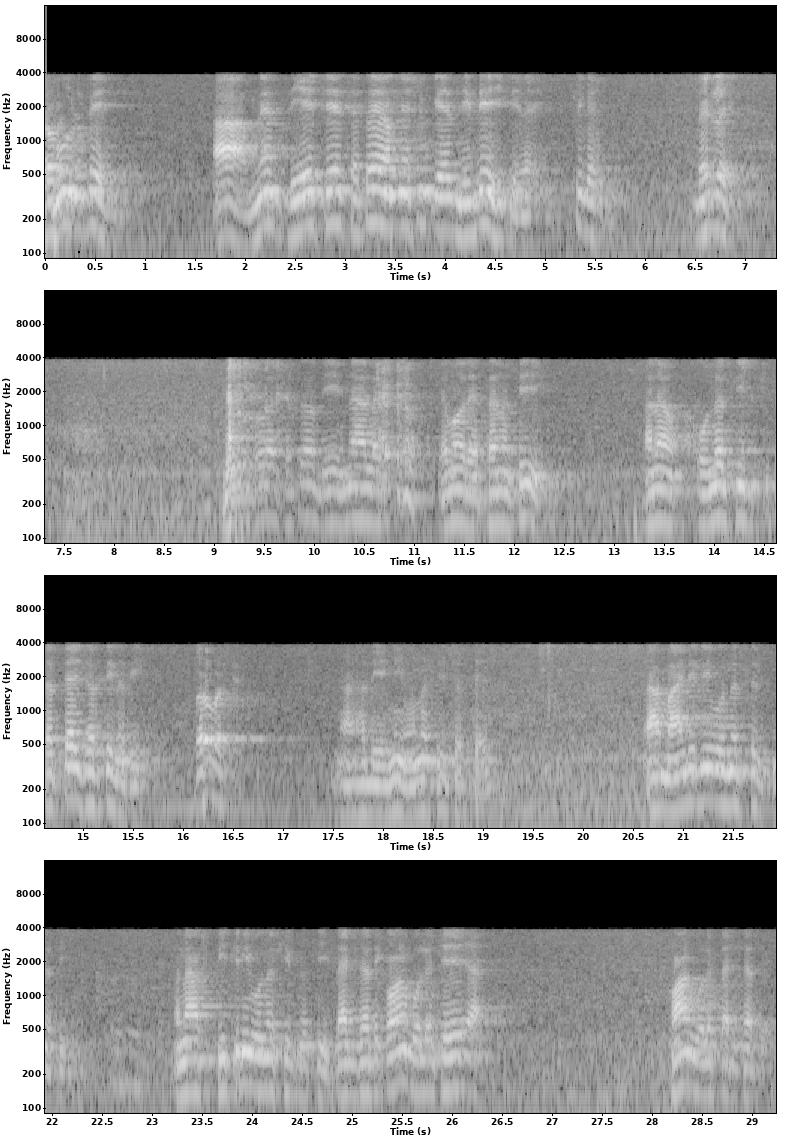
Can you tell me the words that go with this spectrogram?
ને? મૂળ રૂપે હા અમને દેહ છે છતાંય અમને શું કે નિર્દેશ કહેવાય. શું કહ્યું? નિર્દેશ દેહ થોડા છતાં દેહના લગ- એમાં રહેતા નથી. અને ઓનરશીપ સત્યાવીસ વર્ષથી નથી. બરોબર છે. આ દેહની ઓનરશીપ સત્યાવીસ. આ માઇન્ડની ઓનરશીપ નથી. અને આ સ્પીચની ઓનરશીપ નથી. તારી સાથે કોણ બોલે છે? કોણ બોલે તારી સાથે?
